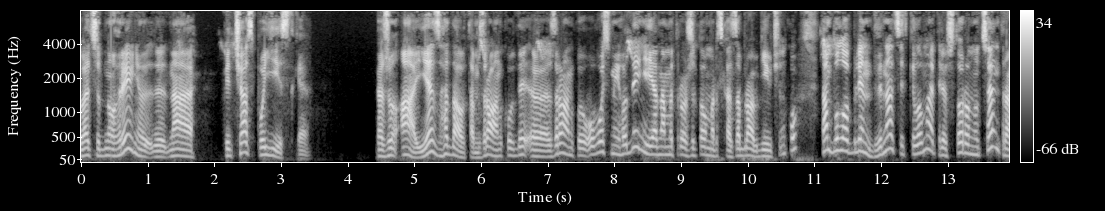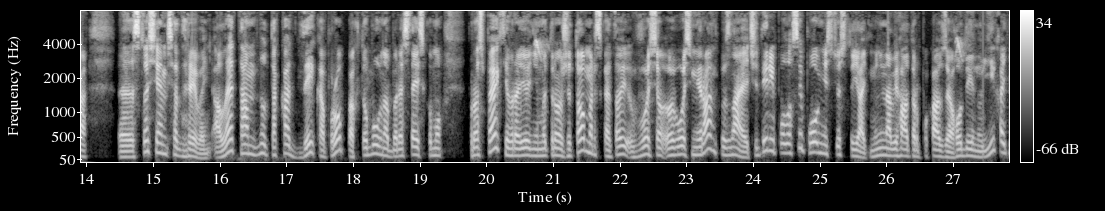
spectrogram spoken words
21 гривню е, на, під час поїздки. Кажу, а, я згадав там зранку, е, зранку о 8 годині я на метро Житомирська забрав дівчинку. Там було, блін, 12 кілометрів в сторону центра, е, 170 гривень. Але там ну, така дика пробка. Хто був на Берестейському проспекті в районі метро Житомирська, 8, о 8 ранку знає, чотири полоси повністю стоять. Мені навігатор показує годину їхати.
